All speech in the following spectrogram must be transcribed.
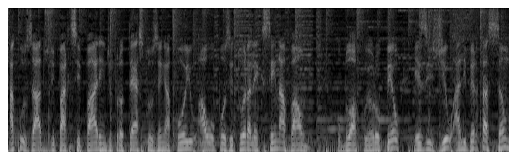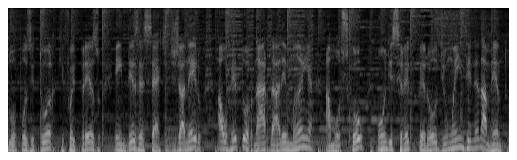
acusados de participarem de protestos em apoio ao opositor Alexei Navalny. O bloco europeu exigiu a libertação do opositor, que foi preso em 17 de janeiro, ao retornar da Alemanha a Moscou, onde se recuperou de um envenenamento.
